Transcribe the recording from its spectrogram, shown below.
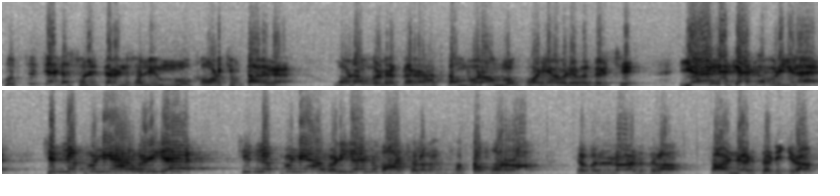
குத்துச்சண்டை சொல்லி தரேன்னு சொல்லி மூக்க உடைச்சு விட்டாருங்க. உடம்புல இருக்கிற ரத்தம் பூரா மூக்கு வழியா வெளிய வந்துருச்சு. ஏன்னு கேட்க முடியல. சின்ன பண்ணியார் வழிய? சின்ன பண்ணியார் வழியான்னு வாசல வந்து சத்தம் போடுறான். செவரெல்லாம் எழுதுறான் சாணி எடுத்து அடிக்கிறான்?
